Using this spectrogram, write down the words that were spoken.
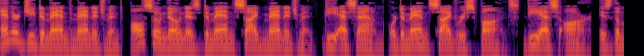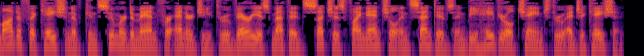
Energy demand management, also known as demand-side management or demand-side response is the modification of consumer demand for energy through various methods such as financial incentives and behavioral change through education.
